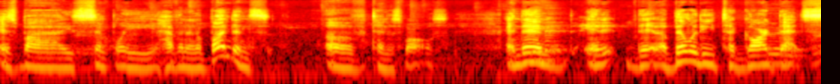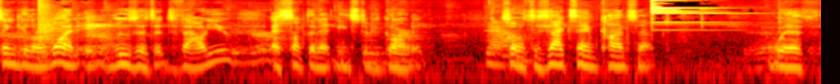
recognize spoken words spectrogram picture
is by simply having an abundance of tennis balls. And then it, the ability to guard that singular one, it loses its value as something that needs to be guarded. So it's the exact same concept with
